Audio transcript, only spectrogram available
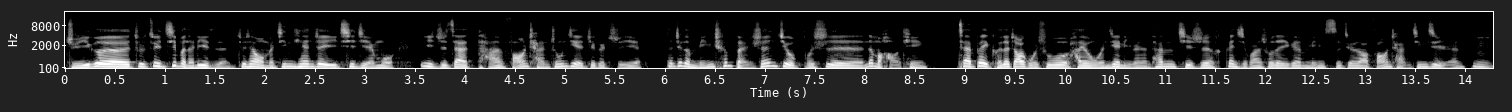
举一个就最基本的例子，就像我们今天这一期节目一直在谈房产中介这个职业，那这个名称本身就不是那么好听。在贝壳的招股书还有文件里面呢，他们其实更喜欢说的一个名词就叫房产经纪人。嗯。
